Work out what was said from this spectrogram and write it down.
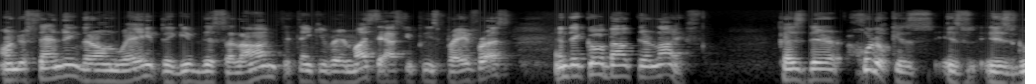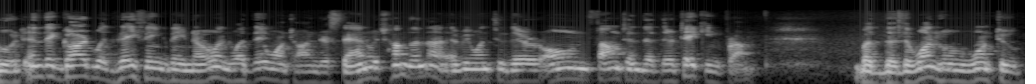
understanding, their own way. They give the salam, they thank you very much, they ask you, please pray for us and they go about their life because their khuluq is, is, is good and they guard what they think they know and what they want to understand which alhamdulillah everyone to their own fountain that they're taking from. But the, the one who want to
